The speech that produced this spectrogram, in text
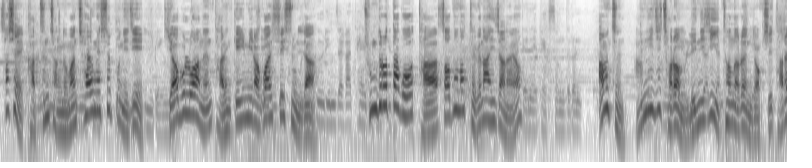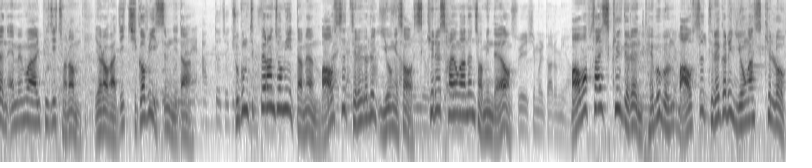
사실 같은 장르만 차용했을 뿐이지 디아블로와는 다른 게임이라고 할 수 있습니다. 총 들었다고 다 서든어택은 아니잖아요? 아무튼 리니지처럼 리니지 이터널은 역시 다른 MMORPG처럼 여러가지 직업이 있습니다. 조금 특별한 점이 있다면 마우스 드래그를 이용해서 스킬을 사용하는 점인데요. 마법사의 스킬들은 대부분 마우스 드래그를 이용한 스킬로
